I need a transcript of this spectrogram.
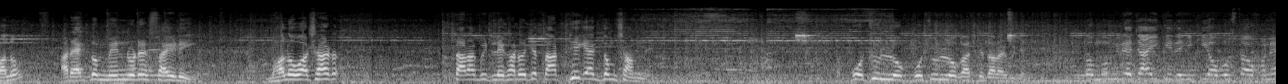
ভালো, আর একদম মেন রোডের সাইডেই ভালোবাসার তারাপীঠ লেখা রয়েছে, তার ঠিক একদম সামনে। প্রচুর লোক প্রচুর লোক আজকে তারাপীঠে। তো মন্দিরে যাই কি দেখি কী অবস্থা ওখানে,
